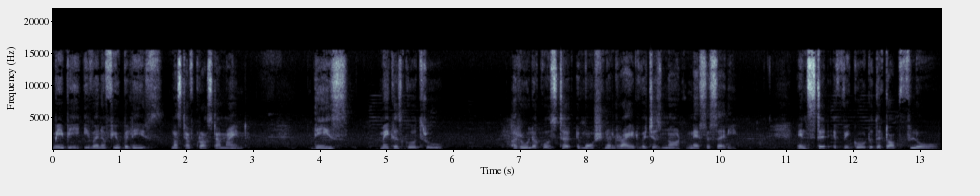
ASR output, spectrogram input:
maybe even a few beliefs must have crossed our mind. These make us go through a roller coaster emotional ride which is not necessary. Instead, if we go to the top floor,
